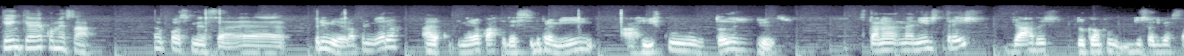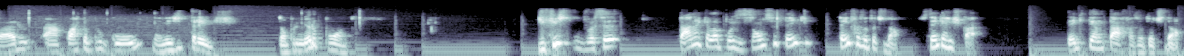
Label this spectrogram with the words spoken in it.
Quem quer começar? Eu posso começar. É, primeiro, a primeira, a primeira quarta descida, para mim, arrisco todas as vezes. Está na, na, linha de três jardas do campo do seu adversário, a quarta pro gol, na linha de três. Então, primeiro ponto. Difícil, você tá naquela posição, você tem que, tem que fazer o touchdown. Você tem que arriscar. Tem que tentar fazer o touchdown.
